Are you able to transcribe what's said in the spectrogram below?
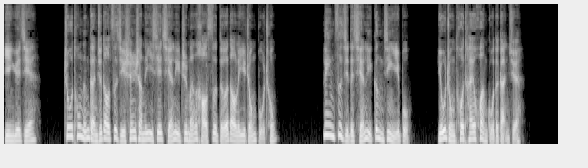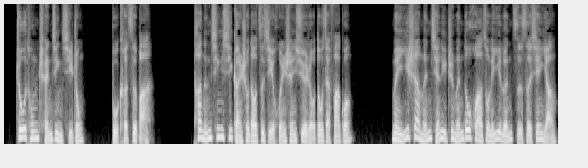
隐约间，周通能感觉到自己身上的一些潜力之门，好似得到了一种补充。令自己的潜力更进一步，有种脱胎换骨的感觉。周通沉浸其中，不可自拔。他能清晰感受到自己浑身血肉都在发光，每一扇门潜力之门都化作了一轮紫色仙阳，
